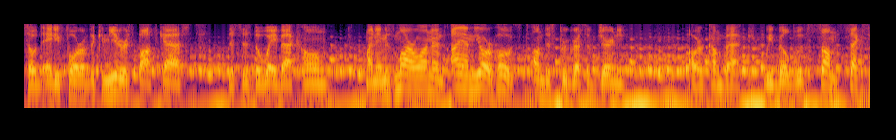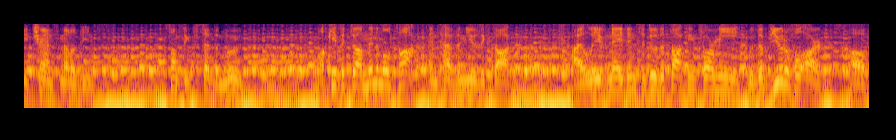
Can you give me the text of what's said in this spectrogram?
Episode 84 of the Commuters Podcast. This is the way back home. My name is Marwan and I am your host on this progressive journey. Our comeback, we build with some sexy trance melodies. Something to set the mood. I'll keep it to a minimal talk and have the music talk. I'll leave Naden to do the talking for me with the beautiful arts of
